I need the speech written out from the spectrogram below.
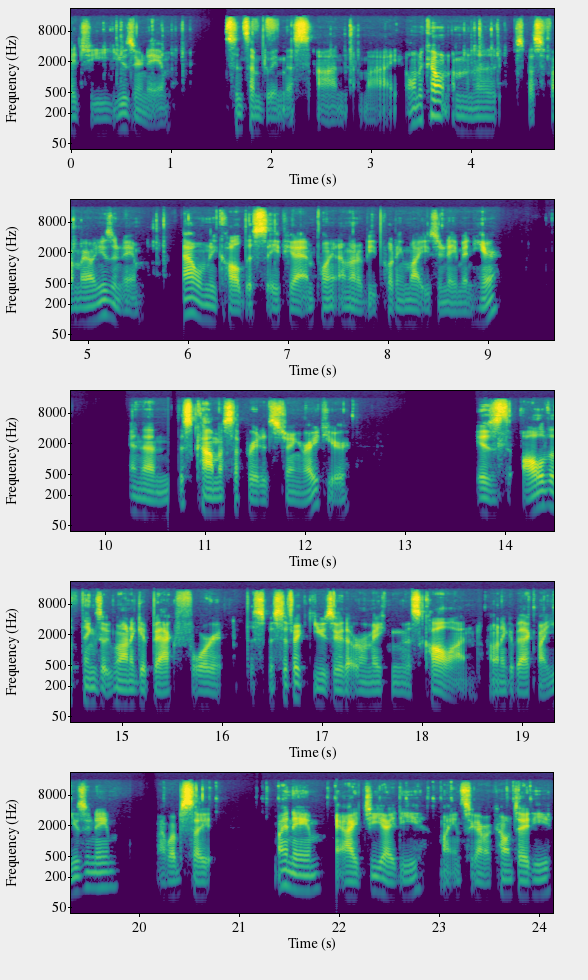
IG username. Since I'm doing this on my own account, I'm going to specify my own username. Now when we call this API endpoint, I'm going to be putting my username in here. And then this comma separated string right here is all of the things that we want to get back for the specific user that we're making this call on. I want to get back my username, my website, my name, my IG ID, my Instagram account ID,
